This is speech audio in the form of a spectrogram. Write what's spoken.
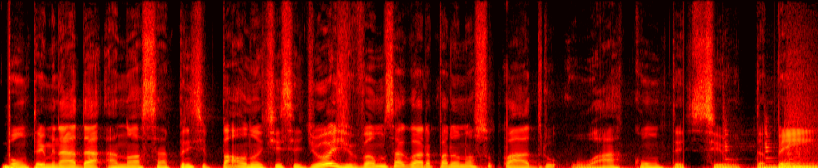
Bom, terminada a nossa principal notícia de hoje, vamos agora para o nosso quadro O Aconteceu Também.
